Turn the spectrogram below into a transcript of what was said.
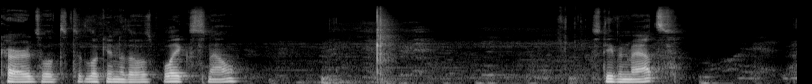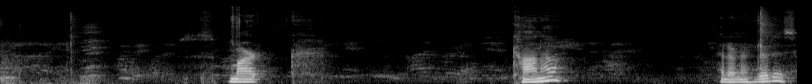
cards. Let's look into those. Blake Snell. Steven Matz. Mark Kana. I don't know who that is.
